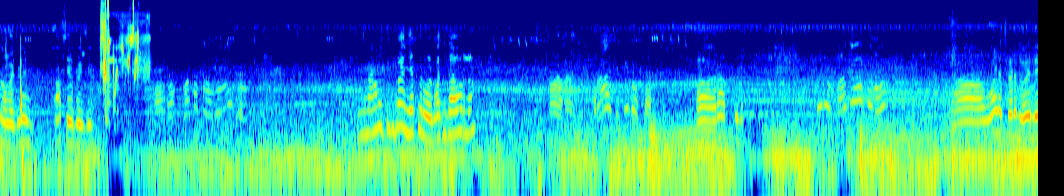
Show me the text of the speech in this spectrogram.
सांगायचे रे कापसे यायचे आम्हाला तिकडे राहील एकर बाकी आवरला हा रात हा वाढत कडत व्हायले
